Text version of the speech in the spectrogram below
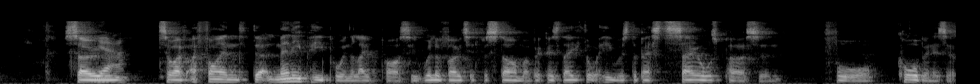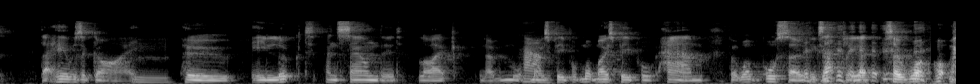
So, Yeah. so I, I find that many people in the Labour Party will have voted for Starmer because they thought he was the best salesperson for Corbynism. That here was a guy hmm. who he looked and sounded like you know Ham. most people what most people ham but what also exactly so what what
